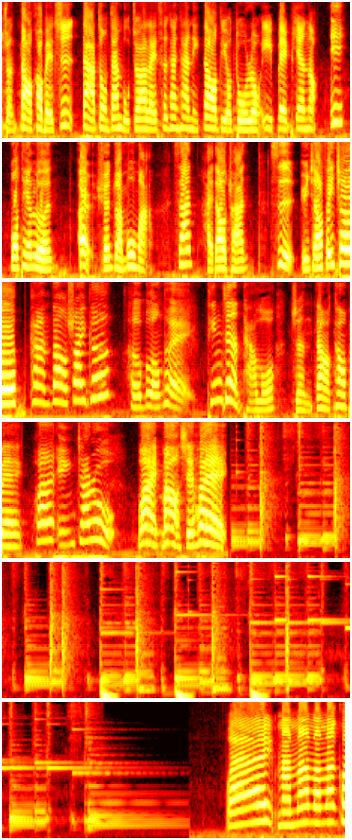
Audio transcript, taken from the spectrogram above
转到靠北之大众占卜，就要来测看看你到底有多容易被骗哦。一摩天轮，二旋转木马，三海盗船，四云霄飞车。看到帅哥，合不拢腿，听见塔罗，准到靠背，欢迎加入外貌协会。妈妈，妈妈，快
